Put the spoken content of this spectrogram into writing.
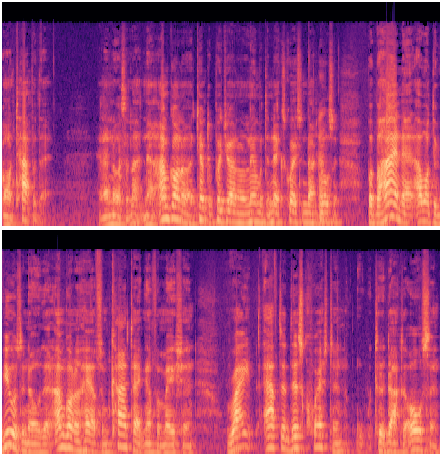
on top of that, and I know it's a lot. Now I'm going to attempt to put you out on a limb with the next question, Dr. Olson. But behind that, I want the viewers to know that I'm going to have some contact information right after this question to Dr. Olson,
